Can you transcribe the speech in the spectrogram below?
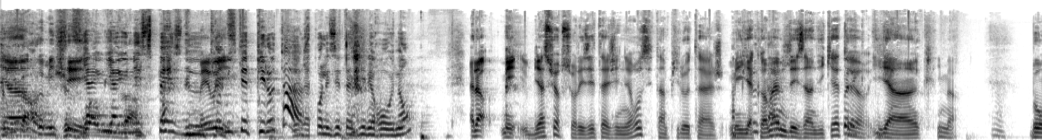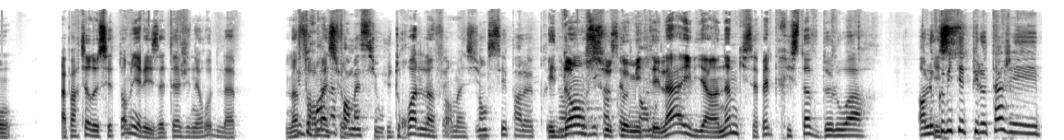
il y a un comité. Il y a, il y a une espèce de Mais oui. comité de pilotage pour les états généraux, non? Alors, mais bien sûr, sur les états généraux, c'est un pilotage. Mais il y a quand même des indicateurs. Il y a un climat. Bon, à partir de septembre, il y a les états généraux de la l'information. Du droit de l'information. Lancé par le Et président de la dans ce comité-là, il y a un homme qui s'appelle Christophe Deloire. Alors, le Et comité de pilotage est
